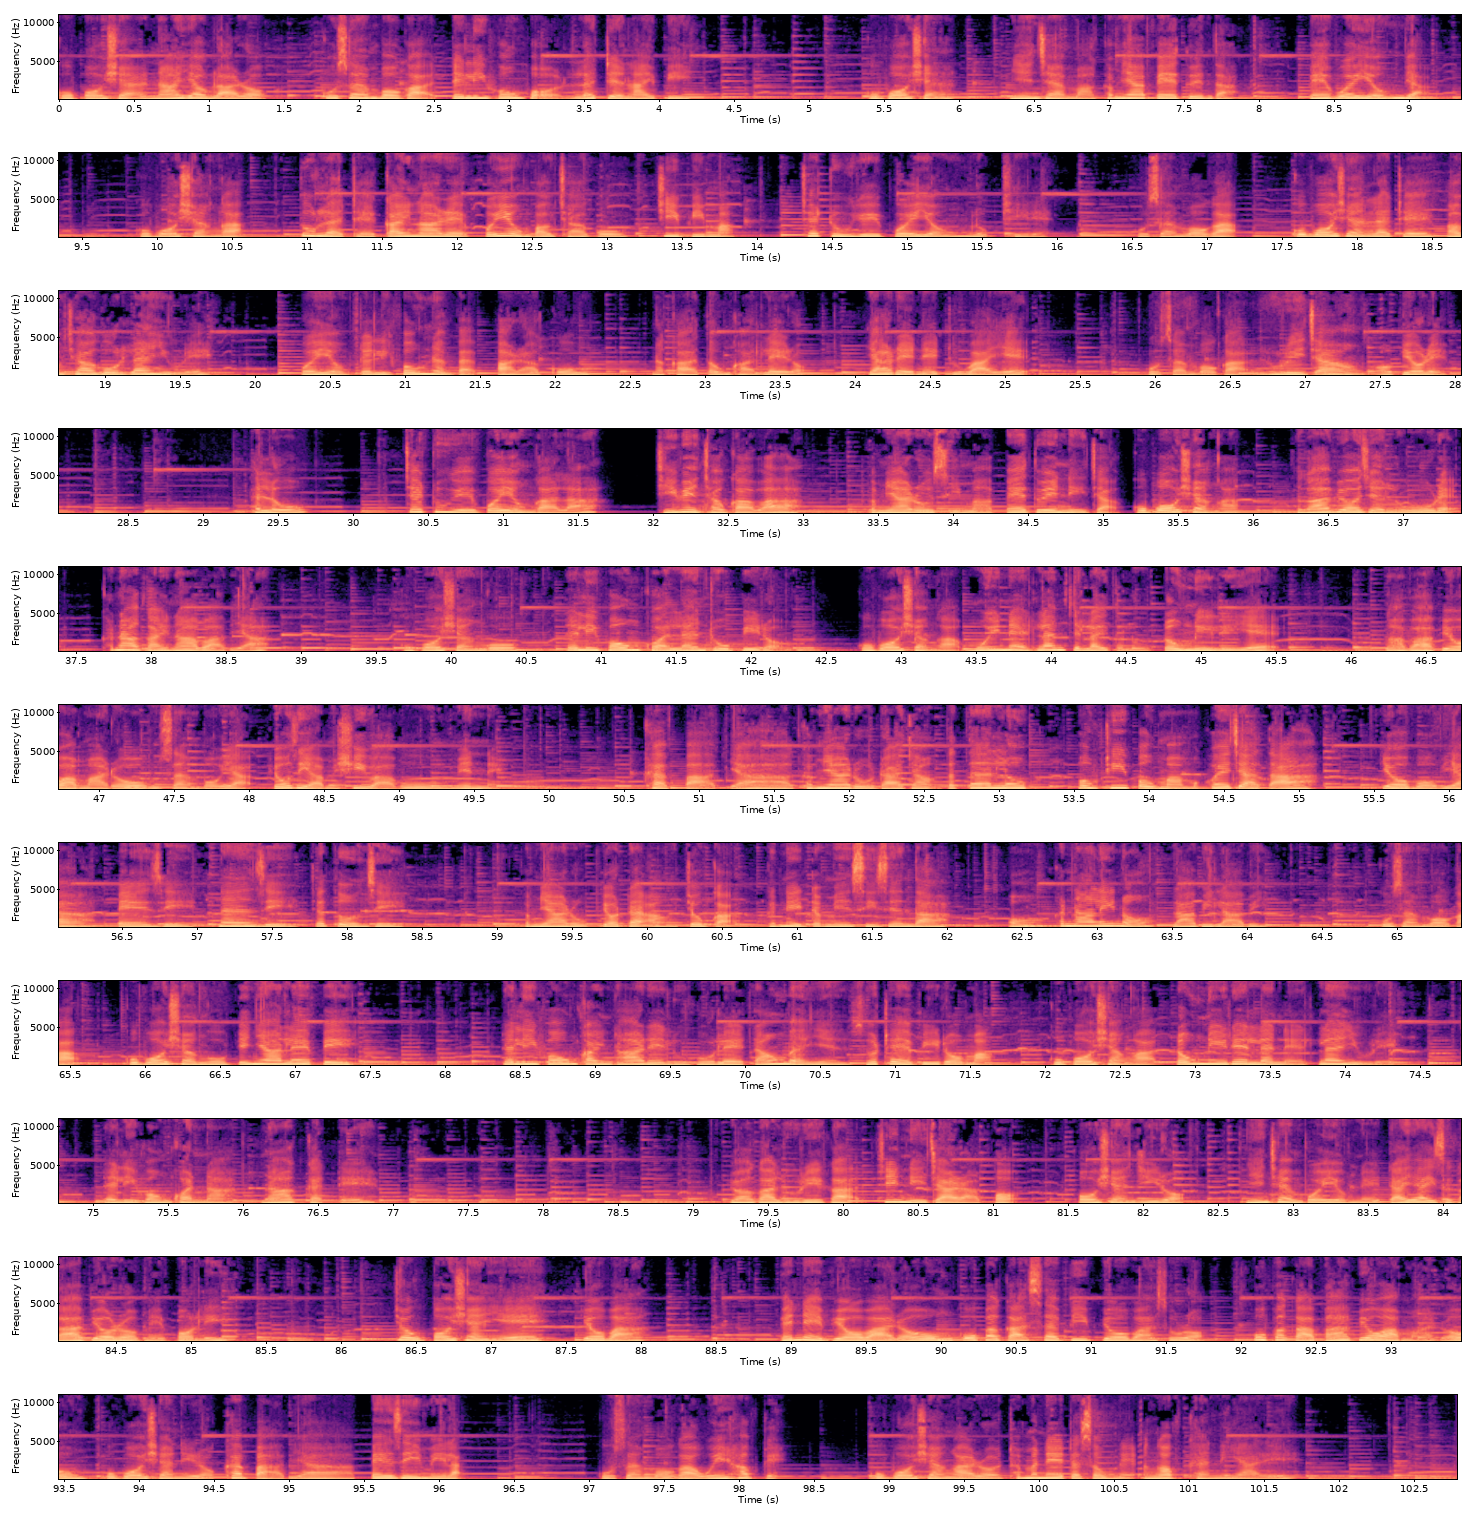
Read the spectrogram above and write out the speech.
ကိုပေါ်ရှံအနားရောက်လာတော့ ကိုစံဘော်ကတယ်လီဖုန်းပေါ်လက်တင်လိုက်ပြီးကိုပေါ်ရှံမြင်းချံမှာခမပဲသွင်းတာဘယ်ပွဲယုံဗျကိုပေါ်ရှံကသူ့လက်ထဲကင်လာတဲ့ပွဲယုံပေါချာကိုကြည့်ပြီးမှချက်တူရွေပွဲယုံလို့ဖြေတယ်ကိုစံဘော်ကကိုပေါ်ရှံလက်ထဲပေါချာကိုလှမ်းယူတယ်ပွဲယုံတယ်လီဖုန်းနံပါတ်ပါတာကိုနှခါသုံးခါလှဲ့တော့ရတယ်နဲ့တူပါရဲ့ကိုစံဘော်ကလူတွေကြောင်းအော်ပြောတယ်ဟယ်လို ကျက်တူရွေးပွဲယုံကလားကြီးပင်6ကပါခမည်းတော်စီမှာပဲသွေးနေကြကိုပေါ်ရှံကစကားပြောချင်လို့တဲ့ခဏကင်ထားပါဗျာကိုပေါ်ရှံကိုတယ်လီဖုန်းခွက်လန်းထိုးပြီးတော့ကိုပေါ်ရှံကမွေနဲ့လှမ်းပစ်လိုက်တယ်လို့တုံနေလေရဲ့ငါဘာပြောရမှာတော့စံပေါ်ရပြောစရာမရှိပါဘူးမင်းနဲ့ခတ်ပါဗျာခမည်းတော်ဒါကြောင့်တသက်လုံးပုတ်ထီပုံမှာမခွဲကြတာပြောပေါ့ဗျာပဲစီနှမ်းစီကြက်သွန်စီ ခမည်းတော်ပြောတတ်အောင်ကျုပ်ကခဏတမင်းစီစဉ်သားအော်ခဏလေးနော်လာပြီလာပြီကိုစံဘော်ကကိုဘောရှန်ကိုပညာလဲပေးတယ်လီဖုန်းကင်ထားတဲ့လူကိုလည်းတောင်းပန်ရင်ဇွတ်ထည့်ပြီးတော့မှကိုဘောရှန်ကတုံနေတဲ့လက်နဲ့လှမ်းယူတယ်တယ်လီဖုန်းခွက်နာနားကတ်တယ်ရွာကလူတွေကကြည်နေကြတာပေါ့ဘောရှန်ကြီးတော့ငင်းချံပွဲရုံနဲ့ဓာတ်ရိုက်စကားပြောတော့မယ်ပေါ့လေကျုပ်ဘောရှန်ရဲ့ပြောပါ ဘယ်နဲ့ပြောပါတော့ကိုဘက်ကဆက်ပြီးပြောပါဆိုတော့ကိုဘက်ကဘာပြောရမှာတော့ကိုဘောရှန်နေတော့ခတ်ပါဗျာပဲစီမေးလိုက်ကိုစံဘော်ကဝင်ဟောက်တယ်ကိုဘောရှန်ကတော့ထမင်းတဆုံနဲ့အငေါက်ခံနေရတယ်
